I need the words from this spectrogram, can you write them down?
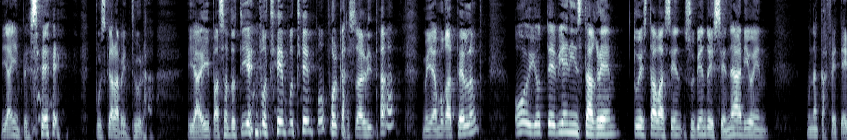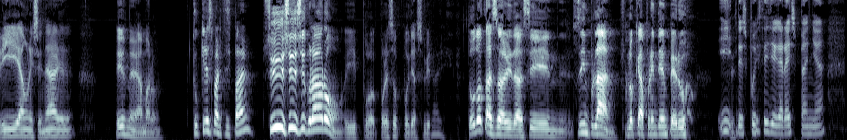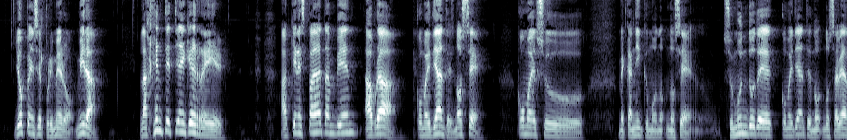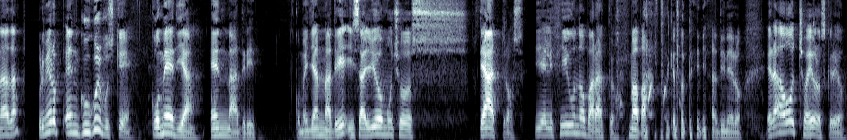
Y ahí empecé a buscar aventura. Y ahí pasando tiempo, tiempo, tiempo, por casualidad, me llamó Gateland. Oh, yo te vi en Instagram, tú estabas en- subiendo escenario en una cafetería, un escenario. Ellos me llamaron. ¿Tú quieres participar? Sí, sí, sí, claro. Y por, por eso podía subir ahí. Todo casualidad, sin, sin plan. Lo que aprendí en Perú. Y después de llegar a España, Yo pensé primero, mira, la gente tiene que reír. Aquí en España también habrá comediantes, no sé cómo es su mecanismo, no, no sé. su mundo de comediante, no, no sabía nada. Primero en Google busqué comedia en Madrid. Comedia en Madrid y salió muchos teatros. Y elegí uno barato, más barato porque no tenía dinero. Era 8 euros creo.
